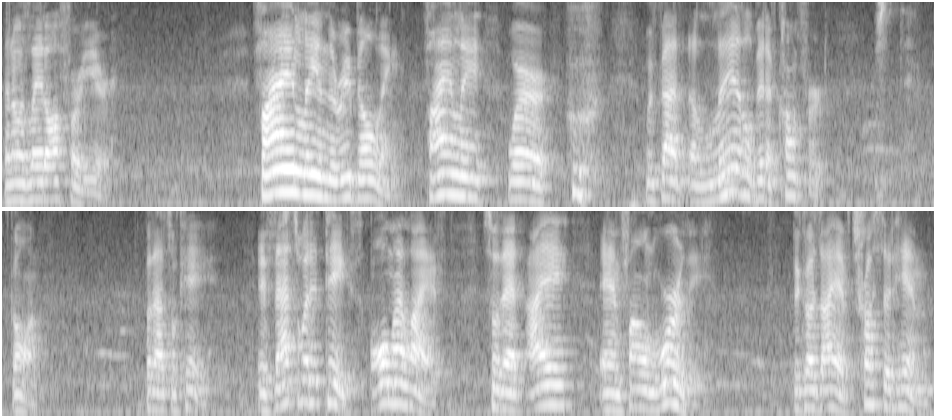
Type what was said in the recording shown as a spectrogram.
then I was laid off for a year. Finally, in the rebuilding, finally, where we've got a little bit of comfort, just gone. But that's okay. If that's what it takes all my life so that I am found worthy because I have trusted Him,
